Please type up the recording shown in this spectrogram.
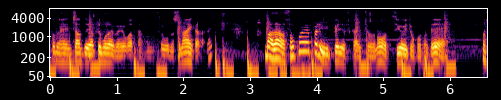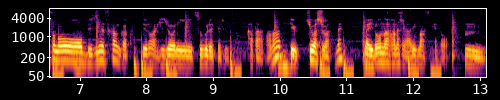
その辺ちゃんとやってもらえばよかったのに、そういうことしないからね。まあ、だからそこはやっぱりペレス会長の強いところで、そのビジネス感覚っていうのは非常に優れてる方だなっていう気はしますね。まあ、いろんな話がありますけど。うん。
